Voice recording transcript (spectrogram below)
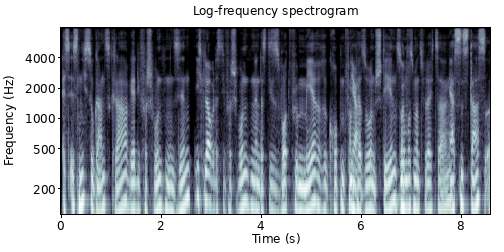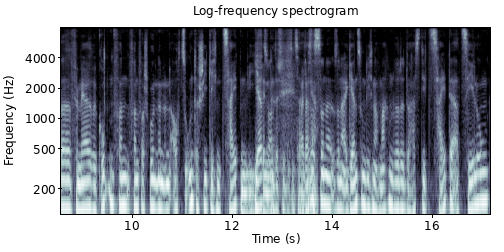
Es ist nicht so ganz klar, wer die Verschwundenen sind. Ich glaube, dass die Verschwundenen, dass dieses Wort für mehrere Gruppen von ja. Personen stehen, so und muss man es vielleicht sagen. Erstens das, äh, für mehrere Gruppen von, von Verschwundenen und auch zu unterschiedlichen Zeiten, wie ich ja, finde. Ja, zu unterschiedlichen Zeiten. Weil das ja. ist so eine, so eine Ergänzung, die ich noch machen würde. Du hast die Zeit der Erzählung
